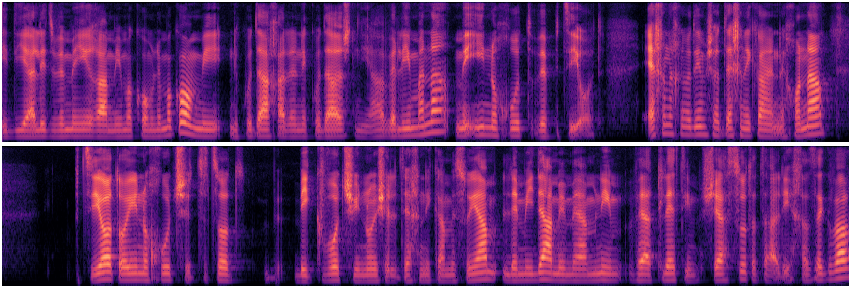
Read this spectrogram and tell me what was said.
אידיאלית ומהירה ממקום למקום, מנקודה אחת לנקודה שנייה, ולהימנע מאי נוחות ופציעות. איך אנחנו יודעים שהטכניקה הנכונה? פציעות או אי נוחות שצצות בעקבות שינוי של טכניקה מסוים, למידה ממאמנים ואתלטים שעשו את התהליך הזה כבר,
